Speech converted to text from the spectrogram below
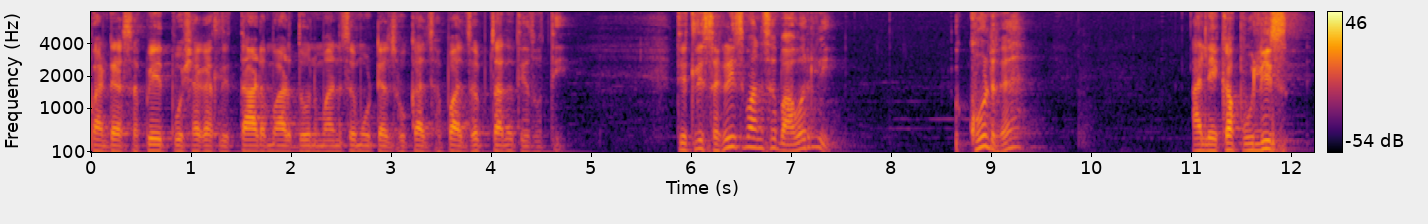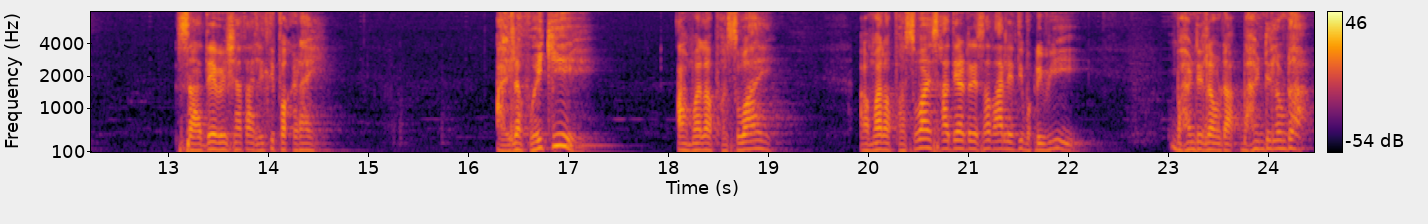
पांढऱ्या सफेद पोशाखातली ताडमाड दोन माणसं मोठ्या झोका झपा झप चालत येत होती. तिथली सगळीच माणसं बावरली. कोण रे? आले का पोलीस? साध्या वेशात आली ती पकडाय. आईला होय की? आम्हाला फसवाय. आम्हाला फसवाय साध्या ड्रेसात आली ती भडवी. भांडी लावडा भांडी लावडा.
